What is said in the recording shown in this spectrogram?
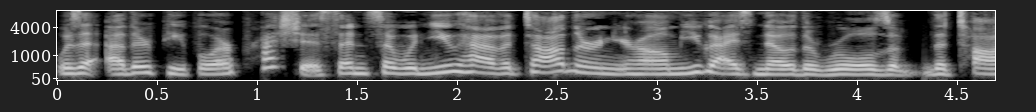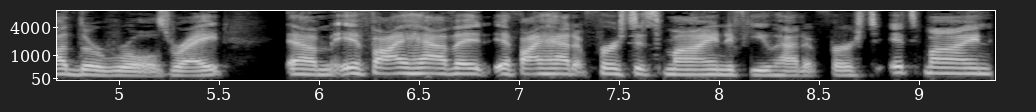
was that other people are precious. And so when you have a toddler in your home, you guys know the rules of the toddler rules, right? Um, if I have it, if I had it first, it's mine. If you had it first, it's mine.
